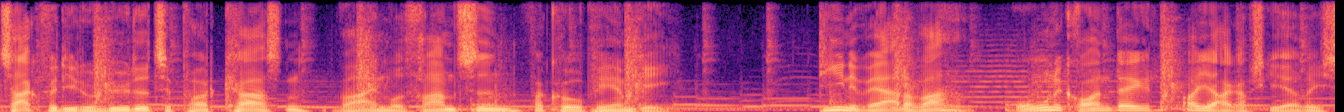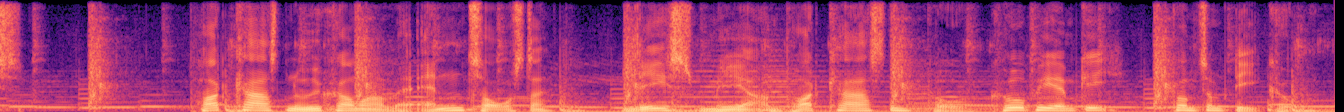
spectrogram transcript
Tak fordi du lyttede til podcasten Vejen mod fremtiden fra KPMG. Dine værter var Rune Grøndal og Jakob Skjerris. Podcasten udkommer hver anden torsdag. Læs mere om podcasten på kpmg.dk.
